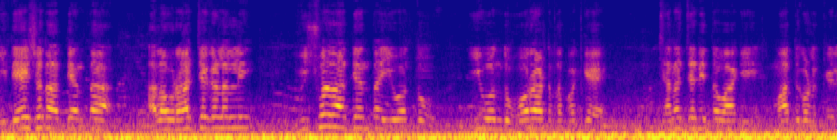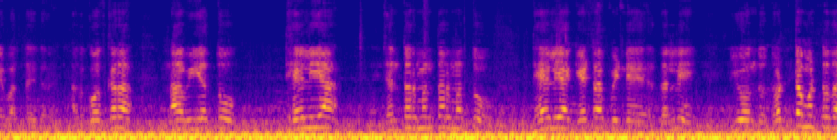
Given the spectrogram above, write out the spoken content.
ಈ ದೇಶದಾದ್ಯಂತ, ಹಲವು ರಾಜ್ಯಗಳಲ್ಲಿ, ವಿಶ್ವದಾದ್ಯಂತ ಇವತ್ತು ಈ ಒಂದು ಹೋರಾಟದ ಬಗ್ಗೆ ಜನಜನಿತವಾಗಿ ಮಾತುಗಳು ಕೇಳಿ ಬರ್ತಾ ಇದ್ದಾವೆ ಅದಕ್ಕೋಸ್ಕರ ನಾವು ಇವತ್ತು ದೆಹಲಿಯ ಜಂತರ್ ಮಂತರ್ ಮತ್ತು ದೆಹಲಿಯ ಗೇಟ್ ಆಫ್ ಇಂಡಿಯಾದಲ್ಲಿ ಈ ಒಂದು ದೊಡ್ಡ ಮಟ್ಟದ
